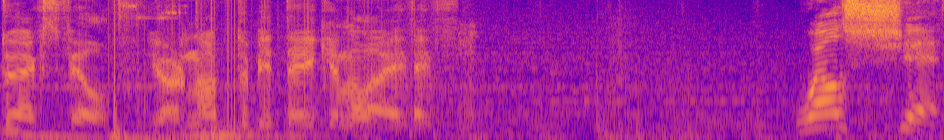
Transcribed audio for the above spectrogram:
To exfil. You're not to be taken alive. Well, shit.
